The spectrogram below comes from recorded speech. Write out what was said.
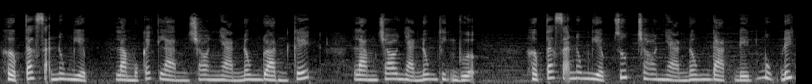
Hợp tác xã nông nghiệp là một cách làm cho nhà nông đoàn kết, làm cho nhà nông thịnh vượng. Hợp tác xã nông nghiệp giúp cho nhà nông đạt đến mục đích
